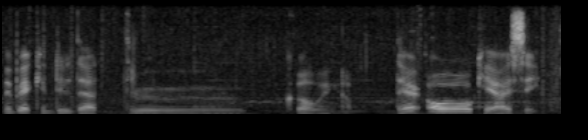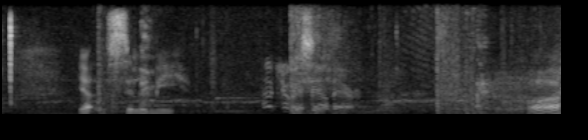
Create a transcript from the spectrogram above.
Maybe I can do that through going up there. Oh, okay, I see. Yeah, silly me. How'd you I get see. down there? Oh.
